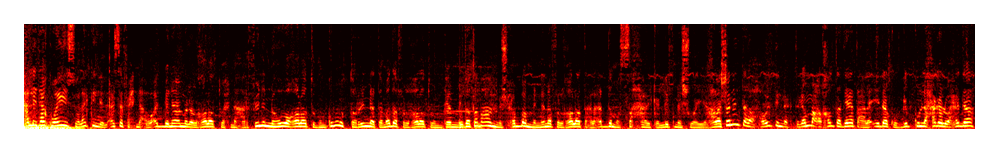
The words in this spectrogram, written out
الحل ده كويس ولكن للأسف إحنا أوقات بنعمل الغلط وإحنا عارفين إن هو غلط وبنكون مضطرين نتمادى في الغلط ونكمل وده طبعا مش حبا مننا في الغلط على قد ما الصح هيكلفنا شوية. علشان أنت لو حاولت إنك تجمع الخلطة ديت على إيدك وتجيب كل حاجة لوحدها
